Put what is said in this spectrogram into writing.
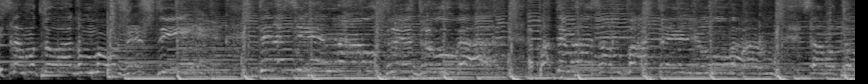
И само тоа го можеш ти Денес и една, утре друга Па те мразам, па те љубам Само тоа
